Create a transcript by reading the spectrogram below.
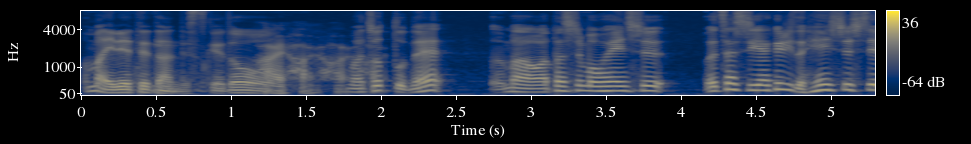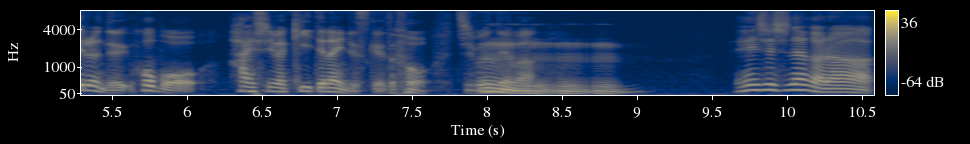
まあ、入れてたんですけど、はいはいはい、まあ、ちょっとね、まあ、私も編集私逆に言うと編集してるんでほぼ配信は聞いてないんですけど自分では、うんうんうん編集しながら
